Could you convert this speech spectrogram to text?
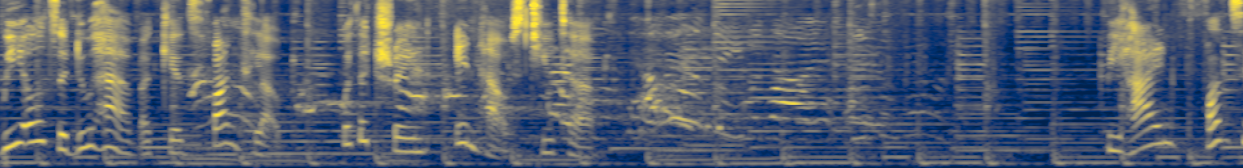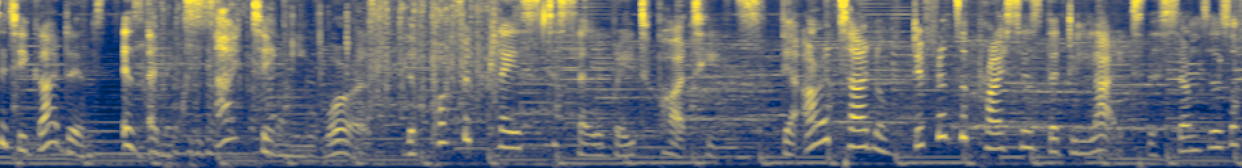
We also do have a kids fun club with a trained in-house tutor. Behind Fun City Gardens is an exciting new world, the perfect place to celebrate parties. There are a ton of different surprises that delight the senses of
